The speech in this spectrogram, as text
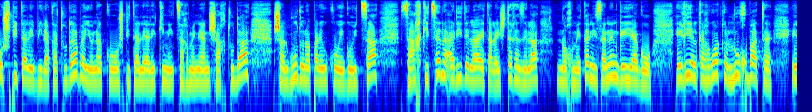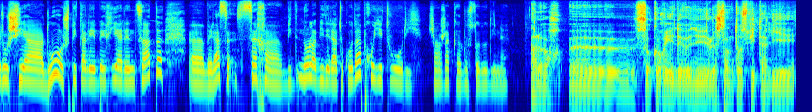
ospitale bilakatu da, baionako ospitalearik Alors, euh, est devenu le centre hospitalier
